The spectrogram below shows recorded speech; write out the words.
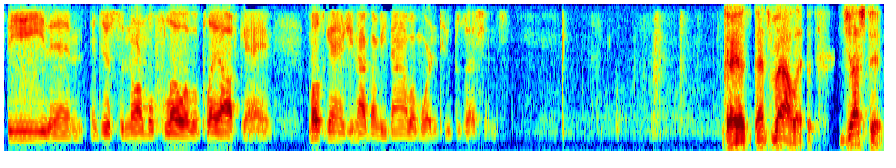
speed and and just the normal flow of a playoff game, most games you're not going to be down by more than two possessions. Okay, that's, that's valid. Justin,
